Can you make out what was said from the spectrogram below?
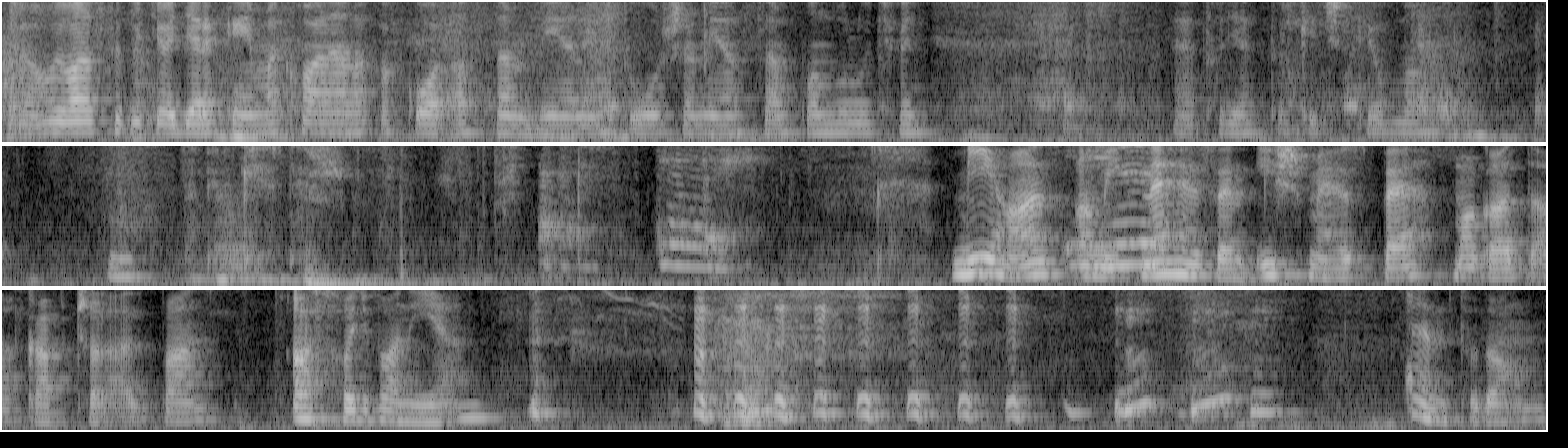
Hogy valószínűleg, hogyha a gyerekeim meghalnának, akkor azt nem élném túl semmilyen szempontból, úgyhogy lehet, hogy ettől kicsit jobban. Hm, nem jó kérdés. Mi az, amit nehezen ismersz be magaddal kapcsolatban? Az, hogy van ilyen. Nem tudom.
